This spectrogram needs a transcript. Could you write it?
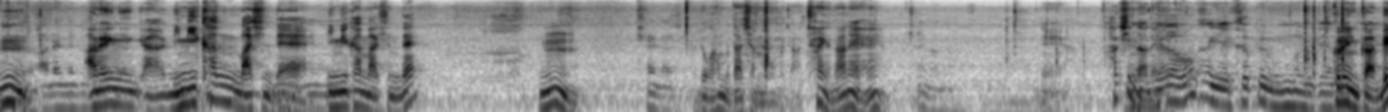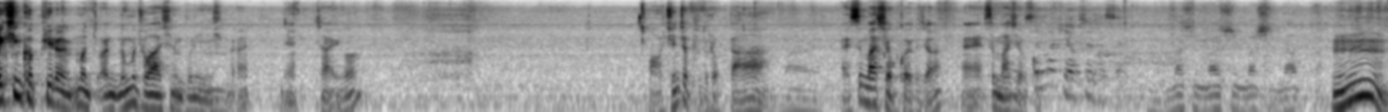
음, 안 했는 거. 안행, 아, 밍밍한 맛인데, 밍밍한 맛인데, 음, 차이 나지. 요거 한번 다시 한번 먹어보자. 차이 나네. 차이 나네. 예, 확실히 나네요. 내가 원카 이 커피 먹는 게 되나? 그러니까 맥신 커피를 뭐 너무 좋아하시는 분이신가요? 예, 자 이거. 어, 진짜 부드럽다. 예, 쓴맛이 없고요, 그죠? 예, 쓴맛이 없고. 쓴맛이 없어졌어요. 맛이 맛이 맛이 낫다. 음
